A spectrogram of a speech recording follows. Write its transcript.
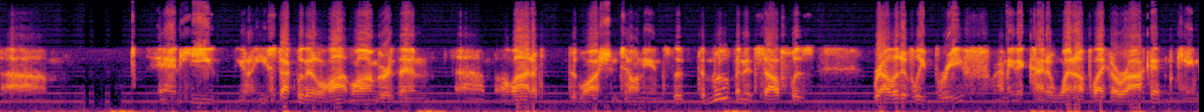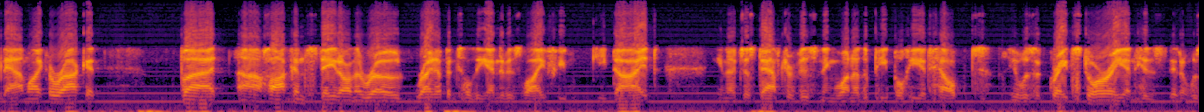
um, and he, he stuck with it a lot longer than um, a lot of the Washingtonians. The, the movement itself was relatively brief. I mean, it kind of went up like a rocket and came down like a rocket but uh, Hawkins stayed on the road right up until the end of his life. He he died, you know, just after visiting one of the people he had helped. It was a great story, and his and it was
